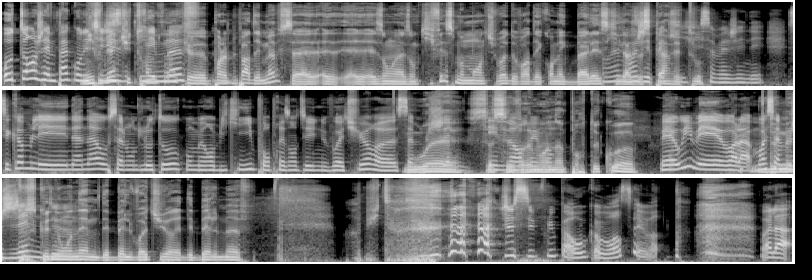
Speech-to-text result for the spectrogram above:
Autant j'aime pas qu'on bien utilise tu te les meufs. que pour la plupart des meufs, ça- elles, ont, elles ont kiffé ce moment, tu vois, de voir des gros mecs balèzes Ouais, qui lâchent asperges et tout. ça m'a gêné. C'est comme les nanas au salon de l'auto qu'on met en bikini pour présenter une voiture. euh, ça me ouais, gêne ça c'est énormément. vraiment n'importe quoi. Mais oui, mais voilà, moi De ça me gêne. Tout ce que de... nous on aime, des belles voitures et des belles meufs. Oh putain. je sais plus par où commencer maintenant. voilà.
